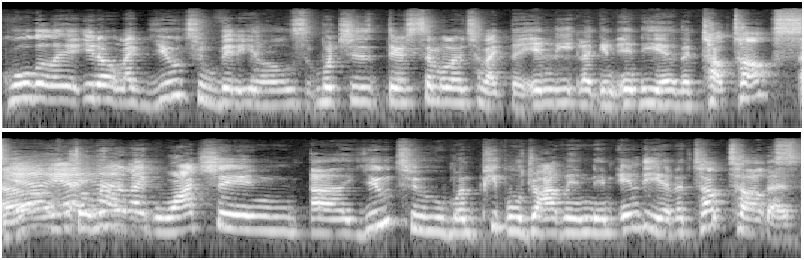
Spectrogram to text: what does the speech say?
Googling, you know, like YouTube videos, which is they're similar to like the indie, like in India, the tuk tuks. Yeah, yeah, So yeah. were like watching uh, YouTube when people driving in India, the tuk tuks.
